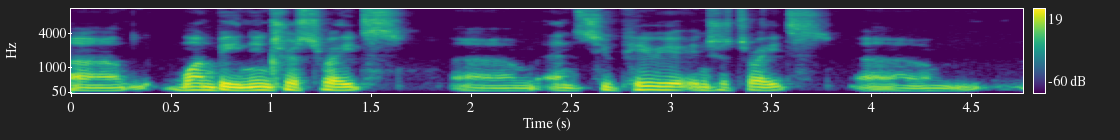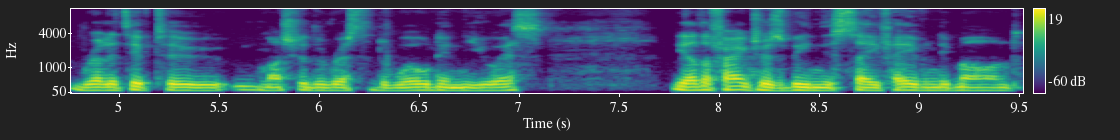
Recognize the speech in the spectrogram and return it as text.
Um, one being interest rates, um, and superior interest rates um, relative to much of the rest of the world in the US. The other factor has been the safe haven demand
